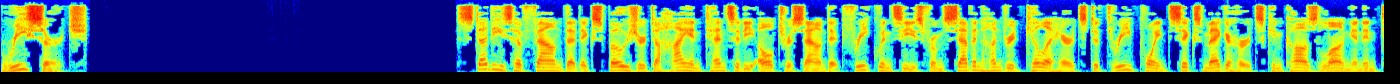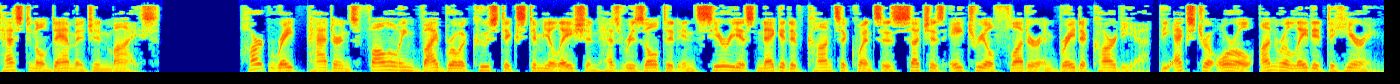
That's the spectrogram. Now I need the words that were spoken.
Research Studies have found that exposure to high-intensity ultrasound at frequencies from 700 kHz to 3.6 MHz can cause lung and intestinal damage in mice. Heart rate patterns following vibroacoustic stimulation has resulted in serious negative consequences such as atrial flutter and bradycardia. The extra-aural unrelated to hearing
